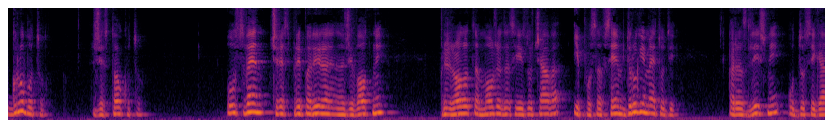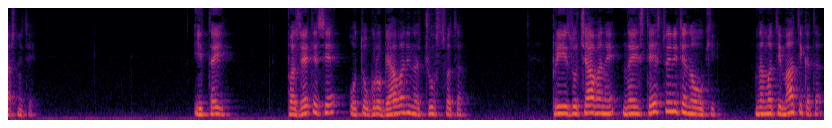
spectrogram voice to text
грубото, жестокото. Освен чрез препариране на животни, природата може да се изучава и по съвсем други методи, различни от досегашните. И тъй, пазете се от огробяване на чувствата. При изучаване на естествените науки, на математиката,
